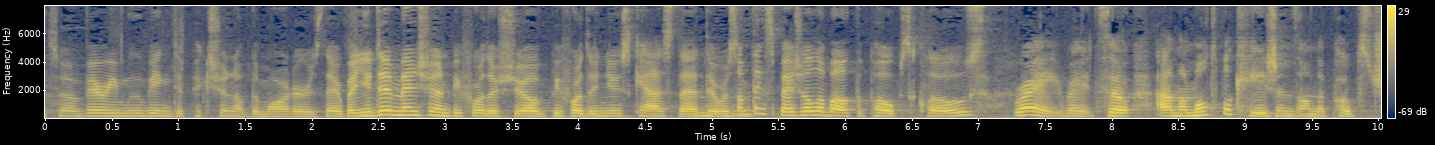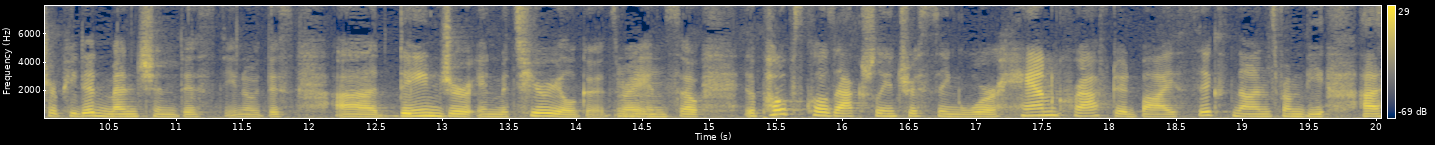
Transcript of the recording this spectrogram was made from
It's a very moving depiction of the martyrs there. But you did mention before the show, before the newscast, that mm -hmm. there was mm-hmm. something special about the Pope's clothes. Right, right. So um, on multiple occasions on the Pope's trip, he did mention this, you know, this uh, danger in material goods, right? Mm -hmm. And so the Pope's clothes, actually interesting, were handcrafted by six nuns from the uh,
